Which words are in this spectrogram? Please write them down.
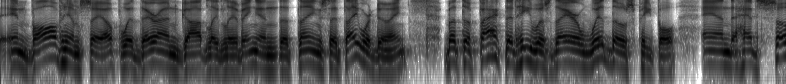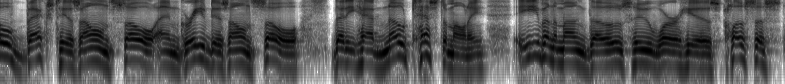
involve himself with their ungodly living and the things that they were doing, but the fact that he was there with those people and had so vexed his own soul and grieved his own soul that he had no testimony even among those who were his closest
